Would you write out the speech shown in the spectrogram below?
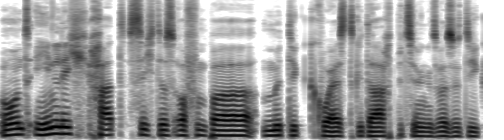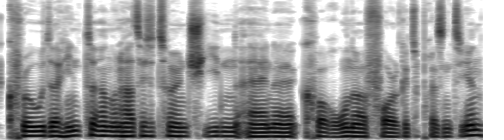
Und ähnlich hat sich das offenbar Mythic Quest gedacht, beziehungsweise die Crew dahinter. Und man hat sich dazu entschieden, eine Corona-Folge zu präsentieren.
